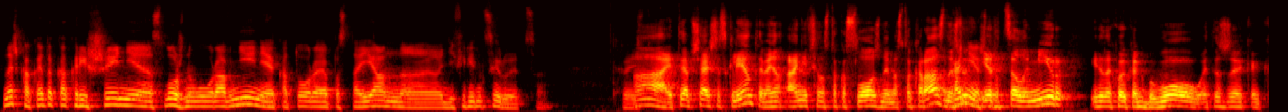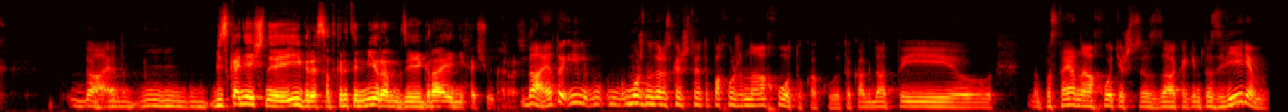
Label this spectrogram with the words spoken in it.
знаешь, как это как решение сложного уравнения, которое постоянно дифференцируется. есть... А, и ты общаешься с клиентами, они, они все настолько сложные, настолько разные, Конечно. что и это целый мир, и ты такой как бы, вау, это же как да, это... Бесконечные игры с открытым миром, где играю и не хочу, короче. Да, это или можно даже сказать, что это похоже на охоту какую-то, когда ты э, постоянно охотишься за каким-то зверем,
